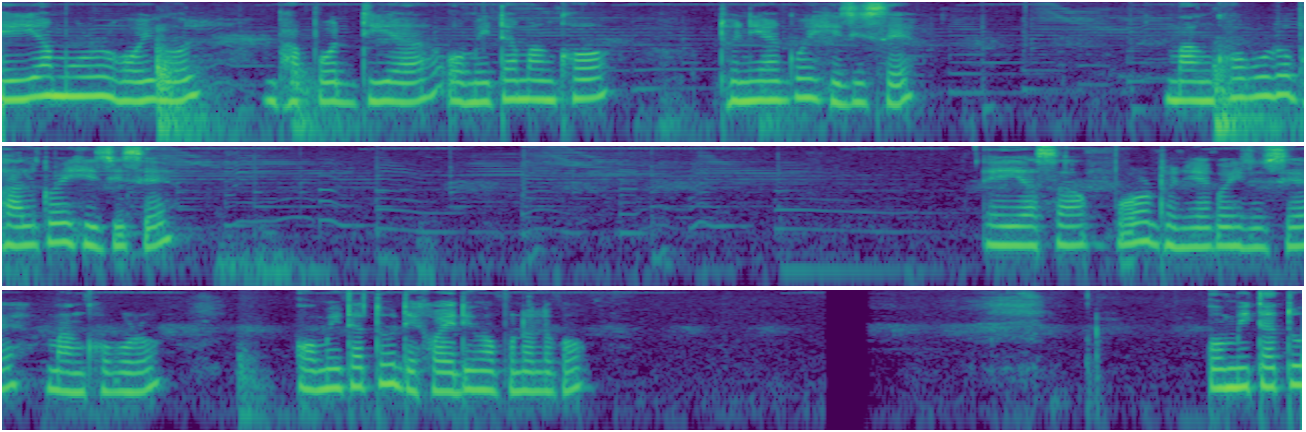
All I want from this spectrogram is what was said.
এয়া মোৰ হৈ গ'ল ভাপত দিয়া অমিতা মাংস ধুনীয়াকৈ সিজিছে। মাংসবোৰো ভালকৈ সিজিছে। এয়া চাওক বৰ ধুনীয়াকৈ সিজিছে মাংসবোৰো। অমিতাটো দেখুৱাই দিওঁ আপোনালোকক। অমিতাটো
